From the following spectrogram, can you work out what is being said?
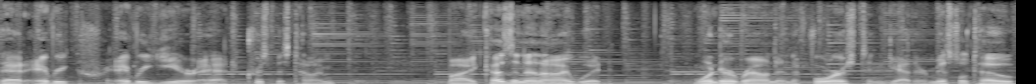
that every every year at Christmas time, my cousin and I would wander around in the forest and gather mistletoe.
